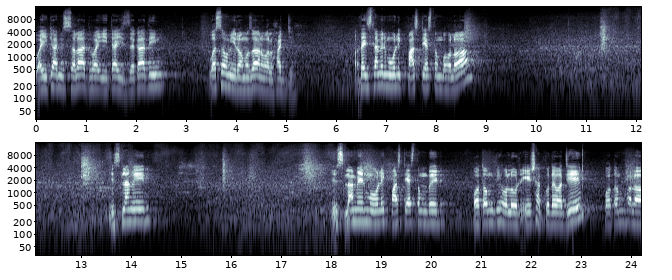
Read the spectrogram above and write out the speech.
ওয়া সালাত, ওয়া ইতাই জাকাতি ওয়া সৌমি রমজান ওয়াল হজ অর্থাৎ ইসলামের মৌলিক পাঁচটি স্তম্ভ হলো ইসলামের ইসলামের মৌলিক পাঁচটি স্তম্ভের প্রথমটি হলো এ সাক্ষ্য দেওয়া যে, প্রথম হলো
